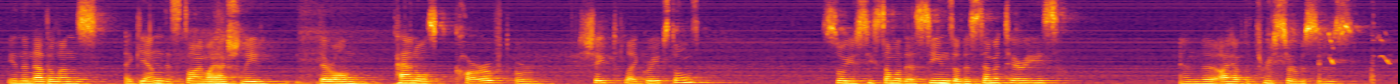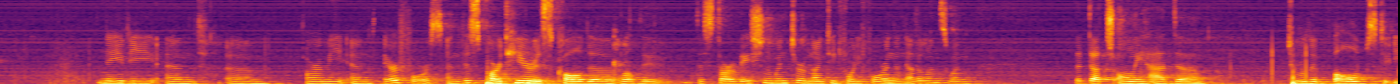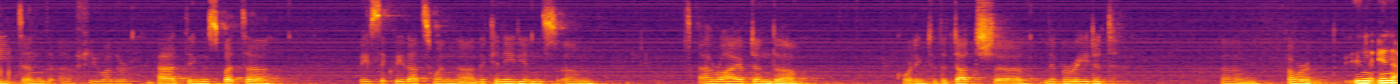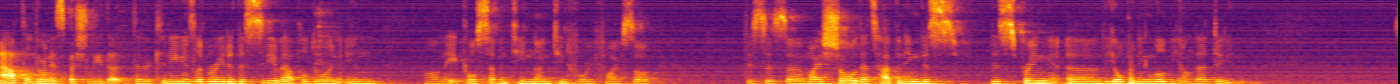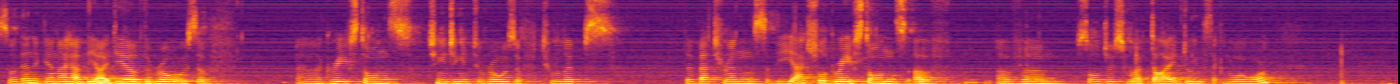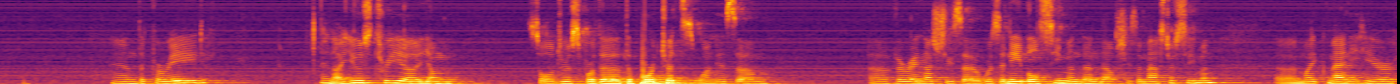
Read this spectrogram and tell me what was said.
in the Netherlands. Again, this time I actually, they're on panels carved or shaped like gravestones. So you see some of the scenes of the cemeteries, and uh, I have the three services Navy and um, Army and Air Force. And this part here is called, uh, well, the, the starvation winter of 1944 in the Netherlands when the Dutch only had uh, tulip bulbs to eat and a few other bad things. But uh, basically, that's when uh, the Canadians um, arrived and, uh, according to the Dutch, uh, liberated. Um, or in, in Apeldoorn especially, the, the Canadians liberated the city of Apeldoorn in, on April 17, 1945. So this is uh, my show that's happening this, this spring. Uh, the opening will be on that day. So then again, I have the idea of the rows of uh, gravestones changing into rows of tulips, the veterans, the actual gravestones of, of um, soldiers who have died during the Second World War and the parade. And I used three uh, young soldiers for the, the portraits. One is um, uh, Verena, she was an able seaman then, now she's a master seaman. Uh, Mike Manny here,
